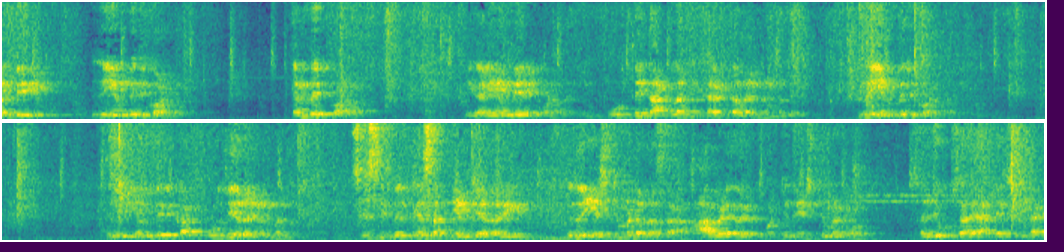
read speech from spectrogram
ಎಂ ಬಿ ಇದು M B record M B record ಈಗ ಎಂ ಬಿ ರಿಕಾರ್ಡ್ ಪೂರ್ತಿ ದಾಖಲಾತಿ ಕರೆಕ್ಟ್ ಅದ ನಮ್ಮಲ್ಲಿ. ಇದು ಎಂ ಬಿ ರಿಕಾರ್ಡ್ ಇದು ಎಂ ಬಿ ರಿಕಾರ್ಡ್ ಪೂರ್ತಿ ಅದ ನಮ್ಮಲ್ಲಿ. ಸಿ ಸಿ ಬಿಲ್ ಕೆ ಅಂತ ಎಂಟಿ ಅದ ರೀ. ಇದು ಎಸ್ಟಿಮೇಟ್ ಅದ ಸರ್. ಆ ವೇಳೆ ಕೊಟ್ಟಿದ್ದು ಎಸ್ಟಿಮೇಟ್ಗಳು ಸಂಜು ಉಸಾರಿ ಅಧ್ಯಕ್ಷರಿದ್ದಾಗ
